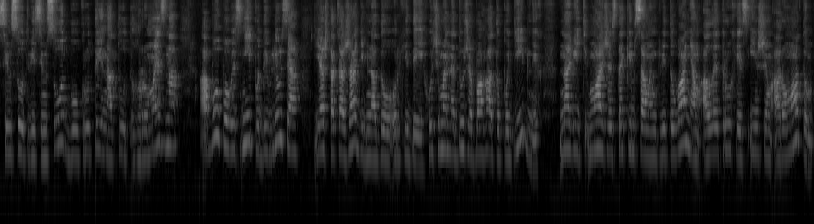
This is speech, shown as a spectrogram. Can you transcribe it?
700-800, бо крутина тут громезна. Або по весні подивлюся, я ж така жадібна до орхідей, хоч у мене дуже багато подібних, навіть майже з таким самим квітуванням, але трохи з іншим ароматом,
